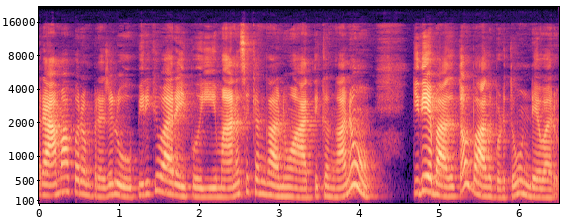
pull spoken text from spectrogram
రామాపురం ప్రజలు పిరికివారైపోయి మానసికంగానూ ఆర్థికంగానూ ఇదే బాధతో బాధపడుతూ ఉండేవారు.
